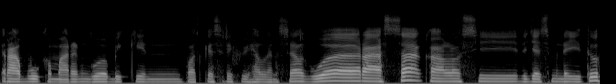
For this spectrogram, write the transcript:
Rabu kemarin gue bikin podcast review Hell in Cell. Gue rasa kalau si The Judgment Day itu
